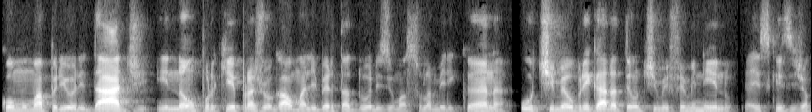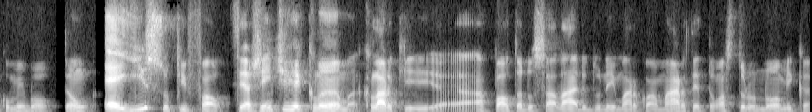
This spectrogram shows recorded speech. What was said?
como uma prioridade e não porque para jogar uma Libertadores e uma Sul-Americana, o time é obrigado a ter um time feminino. É isso que exige a Comembol. Então, é isso que falta. Se a gente reclama, claro que a pauta do salário do Neymar com a Marta é tão astronômica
